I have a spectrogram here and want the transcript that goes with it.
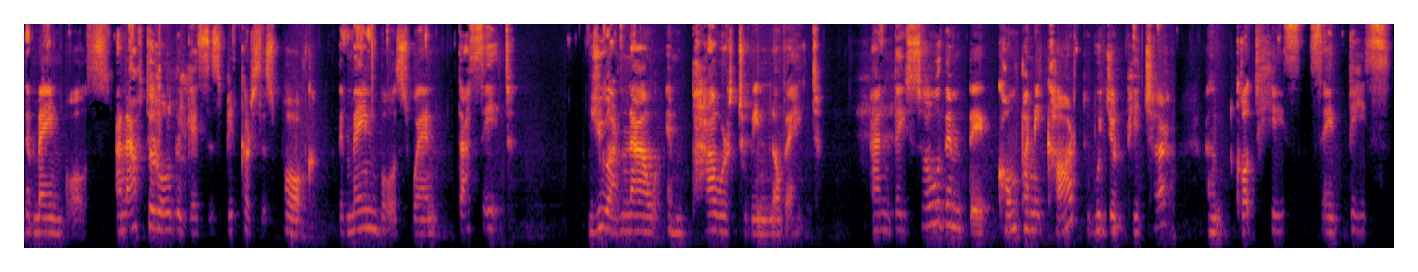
the main boss. And after all the guest speakers spoke, the main boss went, That's it. You are now empowered to innovate. And they showed them the company card with your picture and got his, say, This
